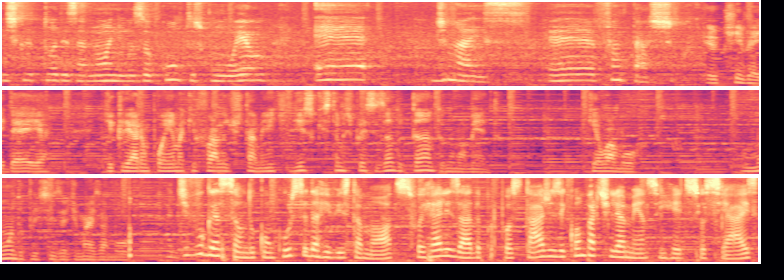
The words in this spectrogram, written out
escritores anônimos, ocultos como eu, é demais, é fantástico. Eu tive a ideia de criar um poema que fala justamente disso que estamos precisando tanto no momento, que é o amor. O mundo precisa de mais amor. A divulgação do concurso da revista Motos foi realizada por postagens e compartilhamentos em redes sociais,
